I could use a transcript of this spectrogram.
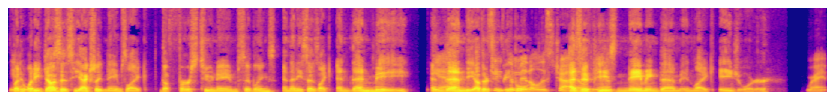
But what he does is he actually names like the first two named siblings, and then he says like, and then me, and Yeah, then the other two he's people, the middleest child, as if yeah. he's naming them in like age order. right.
